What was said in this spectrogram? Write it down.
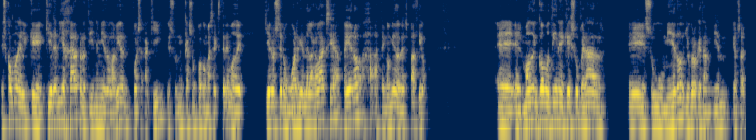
es como el que quiere viajar, pero tiene miedo al avión. Pues aquí es un caso un poco más extremo de quiero ser un guardián de la galaxia, pero tengo miedo al espacio. Eh, el modo en cómo tiene que superar eh, su miedo, yo creo que también, o sea,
